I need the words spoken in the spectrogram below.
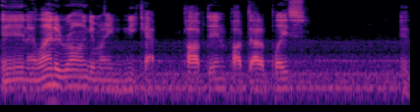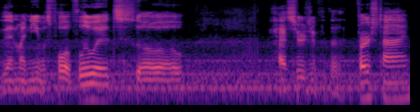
and I landed wrong and my kneecap popped in, popped out of place. And then my knee was full of fluids, so I had surgery for the first time.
